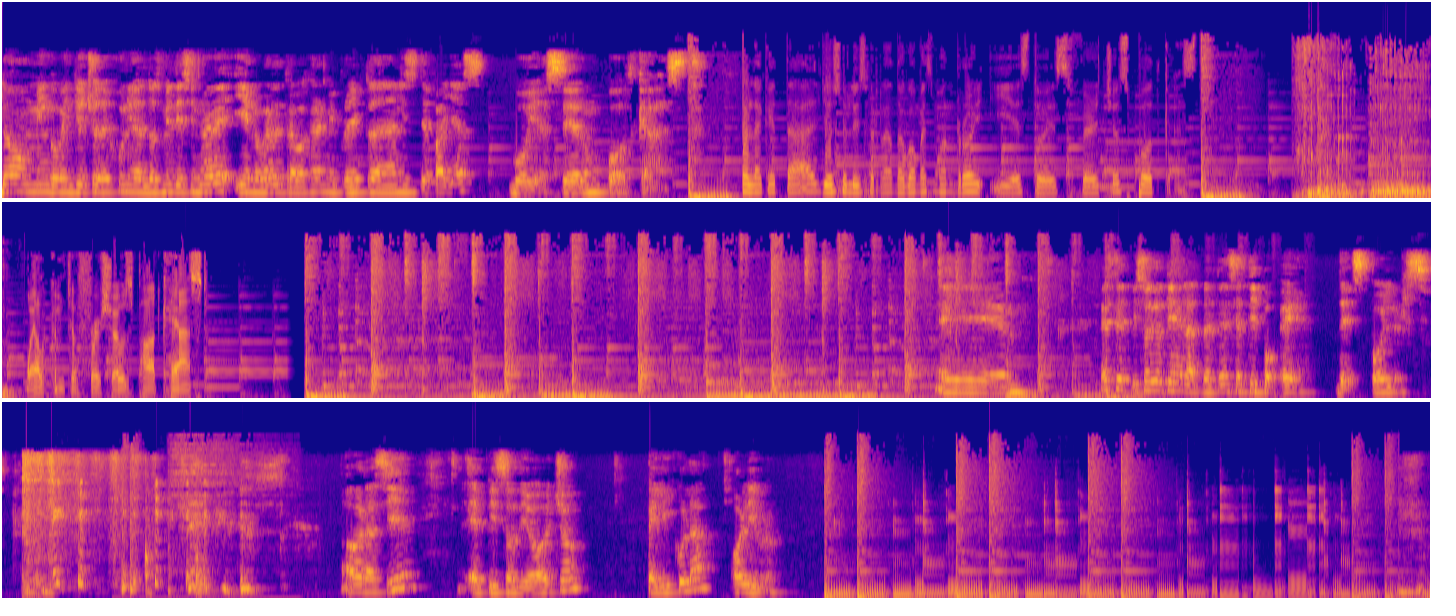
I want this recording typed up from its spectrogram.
domingo 28 de junio del 2019 y en lugar de trabajar en mi proyecto de análisis de fallas, voy a hacer un podcast. Hola, ¿qué tal? Yo soy Luis Fernando Gómez Monroy y esto es Ferchos Podcast. Welcome to Show's podcast. Eh, este episodio tiene la advertencia tipo E de spoilers. Ahora sí, episodio 8, película o libro.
